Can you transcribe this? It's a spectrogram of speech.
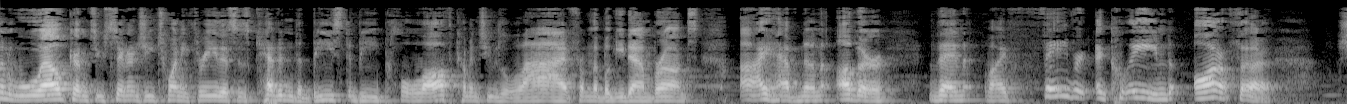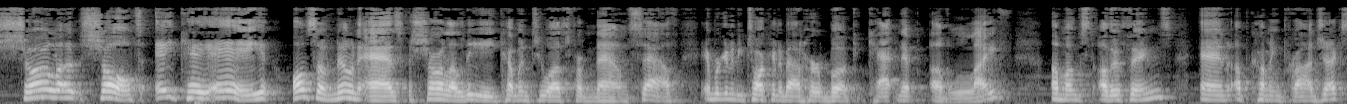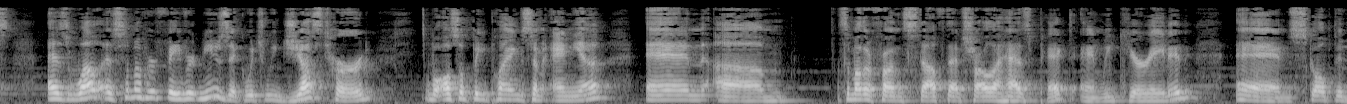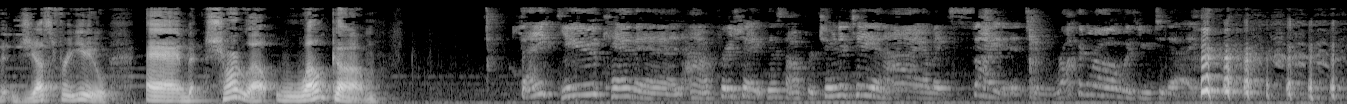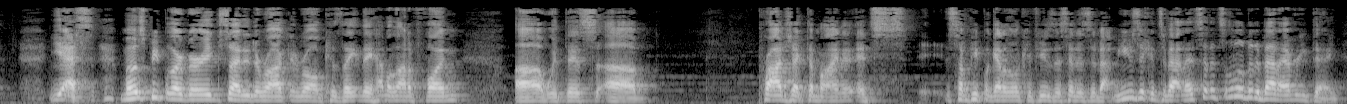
everyone. Welcome to Synergy 23. This is Kevin the Beast B. Ploth coming to you live from the Boogie Down Bronx. I have none other than my favorite acclaimed author, Sharla Schultz, aka also known as Sharla Lee, coming to us from down south. And we're going to be talking about her book, Catnip of Life, amongst other things, and upcoming projects as well as some of her favorite music, which we just heard. We'll also be playing some Enya and um, some other fun stuff that Sharla has picked and we curated and sculpted just for you. And Sharla, welcome. Thank you, Kevin. I appreciate this opportunity and I am excited to rock and roll with you today. Yes, most people are very excited to rock and roll because they, they have a lot of fun uh, with this uh, project of mine. It's some people get a little confused. They said it's about music. It's about. I said it's a little bit about everything,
